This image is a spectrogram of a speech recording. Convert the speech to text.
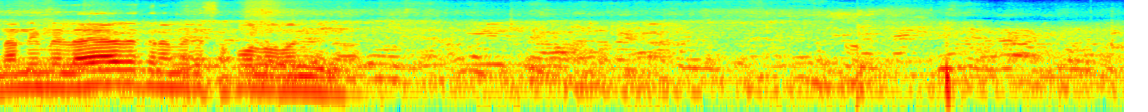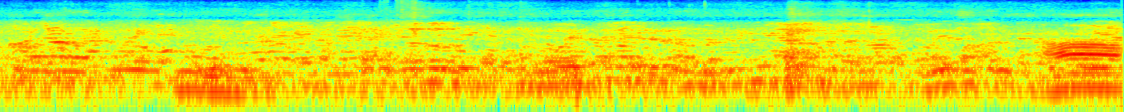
سب میں لایا آپ کو نہ میرے سپولو بن ہاں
